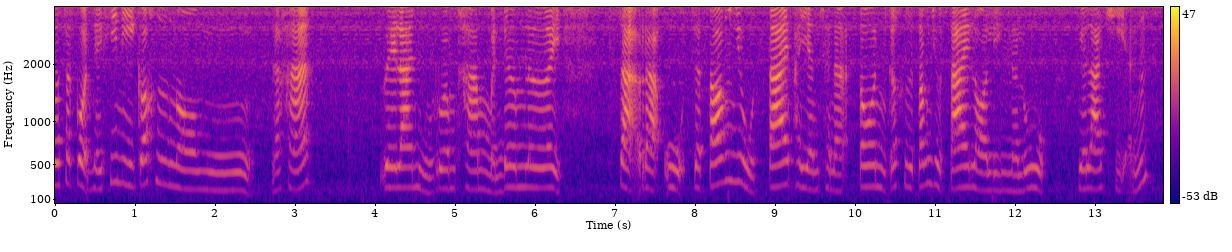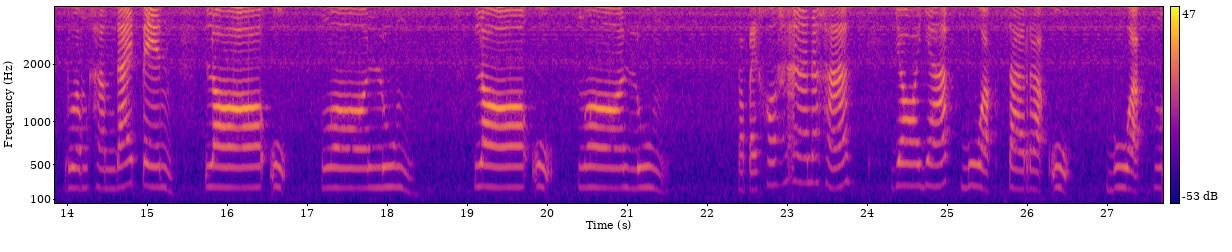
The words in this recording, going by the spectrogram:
ตัวสะกดในที่นี้ก็คืององูนะคะ เวลาหนูรวมคำเหมือนเดิมเลยสระอุจะต้องอยู่ใต้พยัญชนะต้นก็คือต้องอยู่ใต้ลอลิงนะลูก เวลาเขียนรวมคำได้เป็นลออุงอลุงลออุงอลุง ต่อไปข้อ 5 นะคะ ยอยักษ์บวกสระอุ บวกง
